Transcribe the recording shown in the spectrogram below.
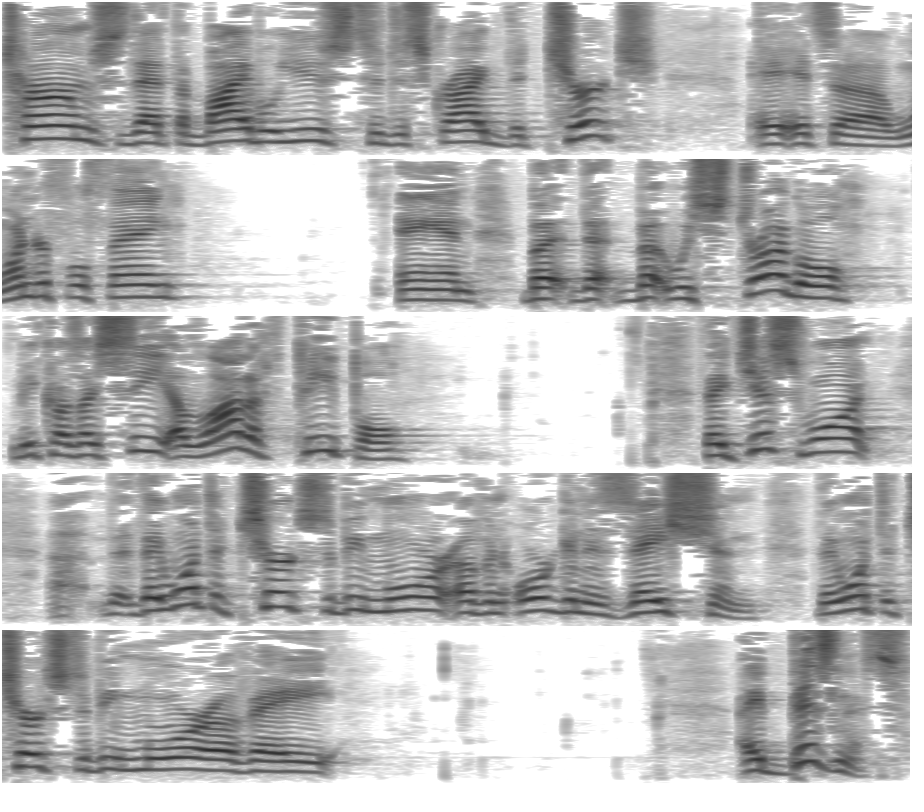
terms that the Bible used to describe the church. It's a wonderful thing. And, but, the, but we struggle because I see a lot of people, they just want, uh, they want the church to be more of an organization. They want the church to be more of a, a business.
